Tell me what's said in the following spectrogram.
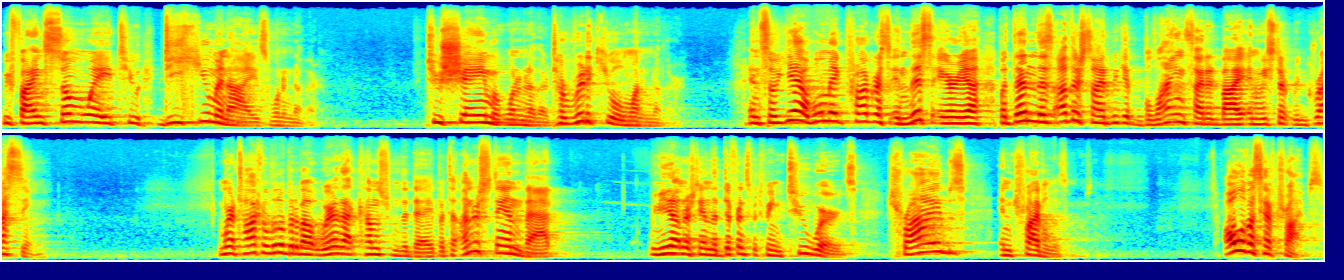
We find some way to dehumanize one another, to shame one another, to ridicule one another. And so, yeah, we'll make progress in this area, but then this other side we get blindsided by and we start regressing. And we're going to talk a little bit about where that comes from today, but to understand that, we need to understand the difference between two words tribes and tribalism. All of us have tribes.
